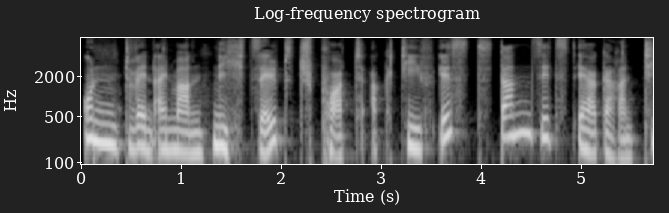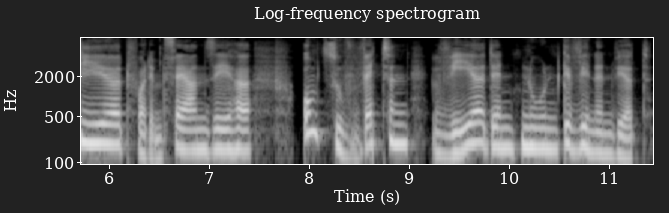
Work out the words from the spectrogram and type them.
Und wenn ein Mann nicht selbst sportaktiv ist, dann sitzt er garantiert vor dem Fernseher, um zu wetten, wer denn nun gewinnen wird.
